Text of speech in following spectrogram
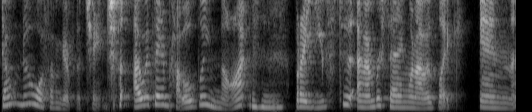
don't know if I'm good with change. I would say I'm probably not. Mhm. But I used to, I remember saying when I was like in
